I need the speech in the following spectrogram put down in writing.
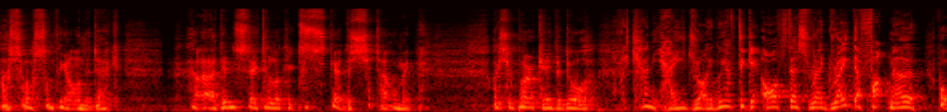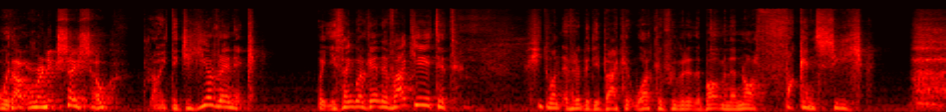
I saw something out on the deck. I, didn't stay to look. It just scared the shit out of me. I should barricade the door. We can't hide, Roy. We have to get off this rig right the fuck now. What, without Rennick say so? Roy, did you hear Rennick? What, you think we're getting evacuated? He'd want everybody back at work if we were at the bottom of the North fucking Sea.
